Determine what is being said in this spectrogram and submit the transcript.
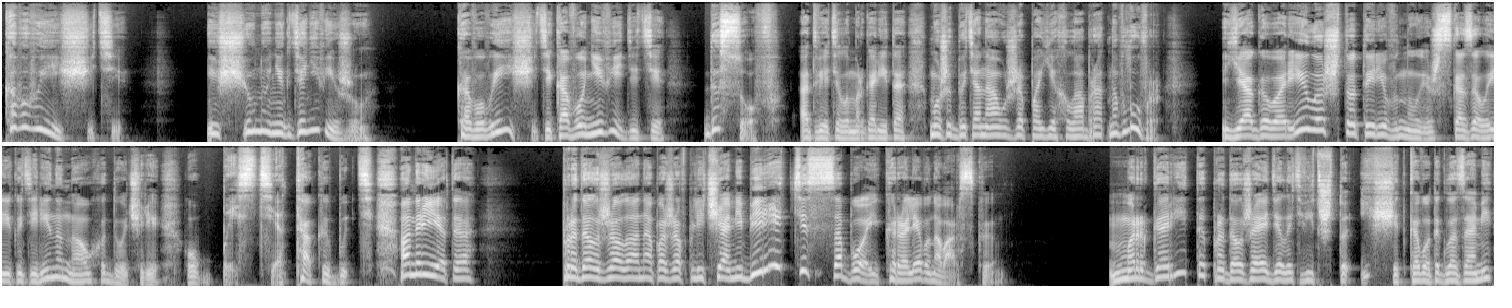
«Кого вы ищете?» «Ищу, но нигде не вижу». «Кого вы ищете? Кого не видите?» «Да сов», — ответила Маргарита. «Может быть, она уже поехала обратно в Лувр?» «Я говорила, что ты ревнуешь», — сказала Екатерина на ухо дочери. «О, бестия, так и быть! Анриета!» Продолжала она, пожав плечами, «берите с собой королеву Наварскую». Маргарита, продолжая делать вид, что ищет кого-то глазами,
